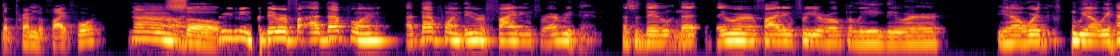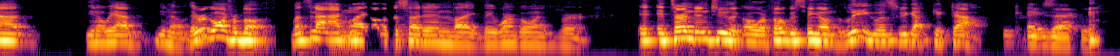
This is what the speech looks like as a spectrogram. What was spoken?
the prem to fight for. no, no, no, no. So- what do you mean? But they were at that point. At that point, they were fighting for everything. That's what they Mhm. that they were fighting for Europa League. They were, you know, we're you know we have, you know we have you know they were going for both. Let's not act Mhm. like all of a sudden like they weren't going for. It, it turned into like oh we're focusing on the league once we got kicked out. exactly.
